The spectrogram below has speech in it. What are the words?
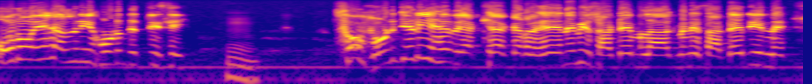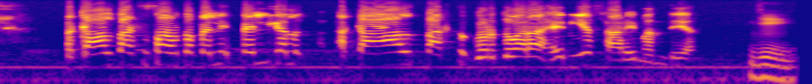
ਉਦੋਂ ਇਹ ਗੱਲ ਨਹੀਂ ਹੋਣ ਦਿੱਤੀ ਸੀ। ਹੂੰ। ਸੋ ਹੁਣ ਜਿਹੜੀ ਇਹ ਵਿਆਖਿਆ ਕਰ ਰਹੇ ਨੇ ਵੀ ਸਾਡੇ ਮੁਲਾਜ਼ਮ ਨੇ ਸਾਡੇ ਅਧੀਨ ਨੇ ਅਕਾਲ ਤਖਤ ਸਾਹਿਬ ਤਾਂ ਪਹਿਲੀ ਪਹਿਲੀ ਗੱਲ ਅਕਾਲ ਤਖਤ ਗੁਰਦੁਆਰਾ ਹੈ ਨਹੀਂ ਇਹ ਸਾਰੇ ਮੰਨਦੇ ਆ। ਜੀ।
